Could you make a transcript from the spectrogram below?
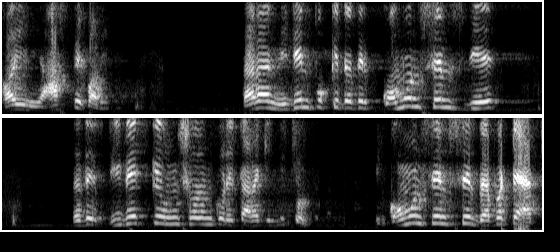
হয়নি, আসতে পারে তারা নিদেন পক্ষে তাদের কমন সেন্স দিয়ে তাদের বিবেককে অনুসরণ করে তারা কিন্তু চলতে পারে। কমন সেন্সের ব্যাপারটা এত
